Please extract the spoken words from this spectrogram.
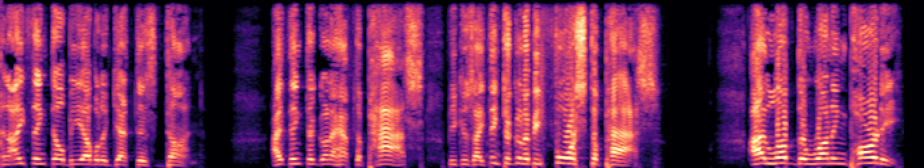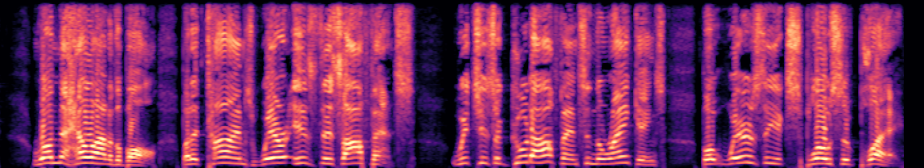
And I think they'll be able to get this done. I think they're going to have to pass because I think they're going to be forced to pass. I love the running party run the hell out of the ball. But at times, where is this offense? Which is a good offense in the rankings, but where's the explosive play?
